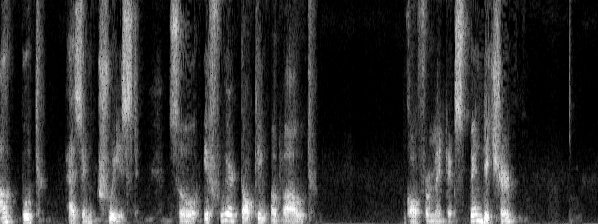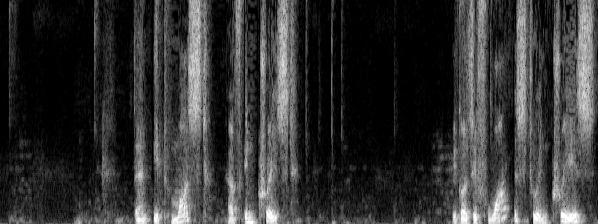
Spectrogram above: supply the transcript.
Output has increased. So if we're talking about government expenditure, then it must have increased. Because if Y is to increase,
